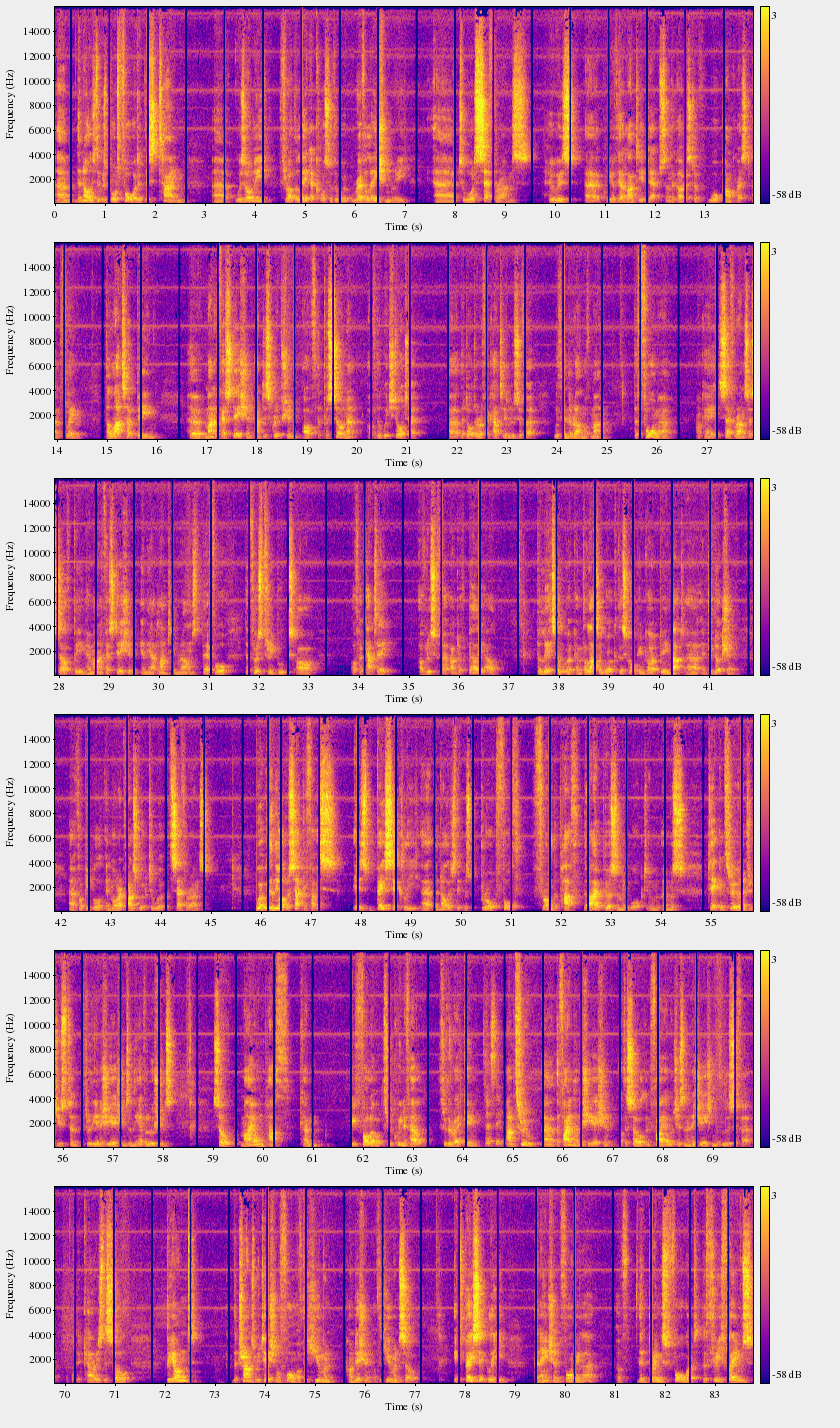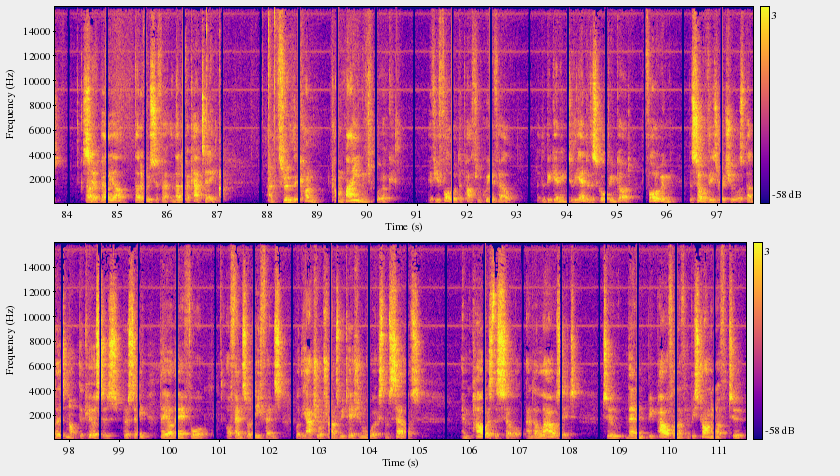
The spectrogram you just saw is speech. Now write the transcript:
Um, the knowledge that was brought forward at this time uh, was only throughout the later course of the work revelationary uh, towards Sepheranz, who is uh, Queen of the Atlantean depths and the goddess of war, conquest and flame. The latter being her manifestation and description of the persona of the witch daughter, uh, the daughter of Hecate and Lucifer, within the realm of man. The former, okay, Sepheranz herself being her manifestation in the Atlantean realms. Therefore, the first three books are of Hecate, of Lucifer and of Belial. The later work and the latter work, the Scorpion God, being that uh, introduction uh, for people in more advanced work to work with Sepheranz. Work within the altar of sacrifice is basically uh, the knowledge that was brought forth from the path that I personally walked and, and was taken through and introduced through the initiations and the evolutions. So my own path can be followed through Queen of Hell, through the Red King, I see. and through uh, the final initiation of the soul in fire, which is an initiation with Lucifer. that carries the soul beyond the transmutational form of the human condition, of the human soul. It's basically an ancient formula of that brings forward the three flames, that of Belial, that of Lucifer, and that of Hecate, and through the con- combined work, if you followed the path from Queen of Hell at the beginning to the end of the Scorpion God, following the sum of these rituals, that is not the curses per se, they are there for offence or defence, but the actual transmutational works themselves empowers the soul and allows it to then be powerful enough and be strong enough to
